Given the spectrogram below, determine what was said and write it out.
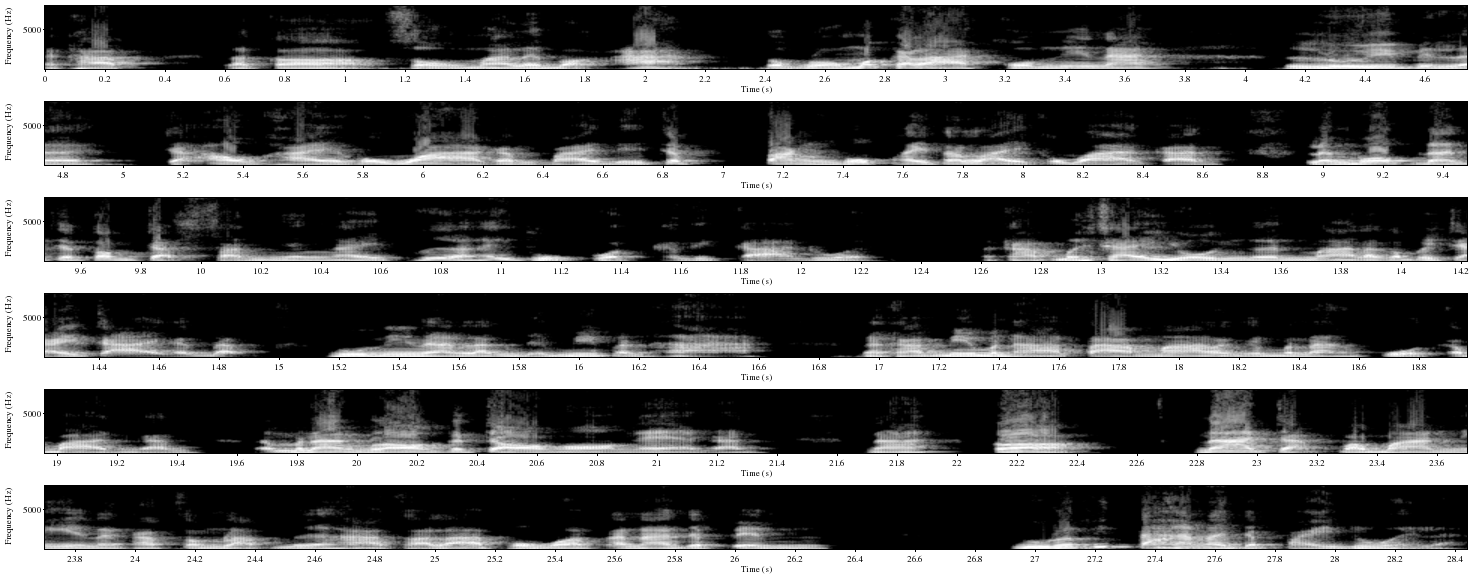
นะครับ แล้วก็ส่งมาเลยบอกอะตกลงมกราคมนี่นะ ลุยไปเลย จะเอาใครก็ว่ากันไป เดี๋ยวจะตั้งงบให้เท่าไหร่ก็ว่ากัน แล้วงบนั้นจะต้องจัดสรรยังไงเพื่อให้ถูกกฎกติกาด้วย นะครับไม่ใช่โยนเงินมาแล้วก็ไปใช้จ่ายกันแบบนู่นนี่นั่นแล้วเดี๋ยวมีปัญหานะครับมีปัญหาตามมาแล้วก็มานั่งปวดกระบาลกัน มานั่งร้องกระจองอแงกันนะก็น่าจะประมาณนี้นะครับสำหรับเนื้อหาสาระผมว่าก็น่าจะเป็นดูแลพี่ต้าน่าจะไปด้วยแหละ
